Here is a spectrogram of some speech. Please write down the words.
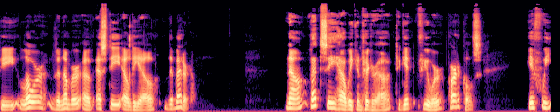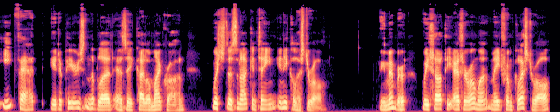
the lower the number of SD-LDL, the better. Now, let's see how we can figure out to get fewer particles. If we eat fat, it appears in the blood as a chylomicron, which does not contain any cholesterol. Remember, we thought the atheroma made from cholesterol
